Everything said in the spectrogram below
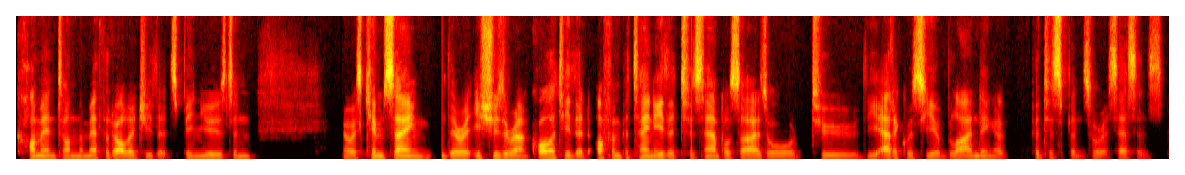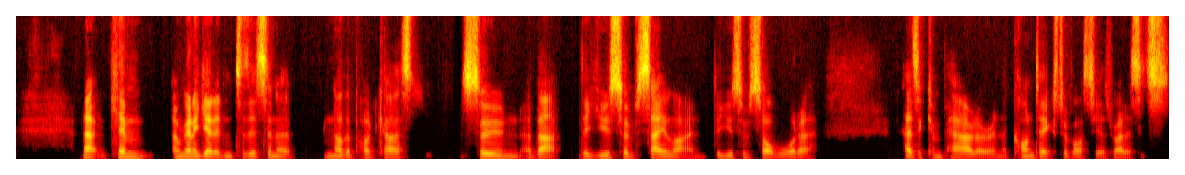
comment on the methodology that's been used. And you know, as Kim's saying, there are issues around quality that often pertain either to sample size or to the adequacy of blinding of participants or assessors. Now, Kim, I'm going to get into this in a, another podcast soon about the use of saline, the use of salt water as a comparator in the context of osteoarthritis. It's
